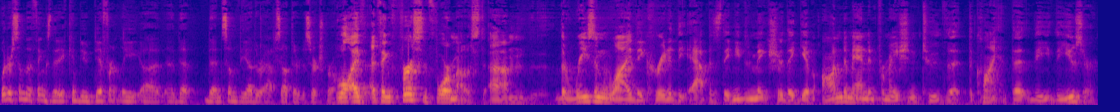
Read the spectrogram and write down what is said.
What are some of the things that it can do differently uh, that than some of the other apps out there to search for a home? Well, I, I think first and foremost, um, the reason why they created the app is they needed to make sure they give on-demand information to the, the client, the, the, the user.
